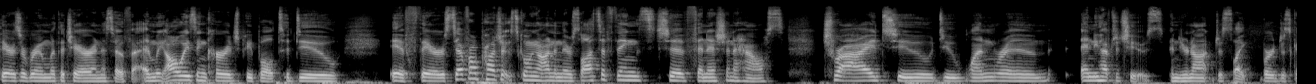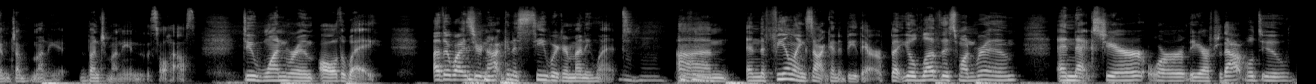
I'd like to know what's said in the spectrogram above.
there's a room with a chair and a sofa. And we always encourage people to do if there's several projects going on and there's lots of things to finish in a house, try to do one room and you have to choose. And you're not just like, we're just going to jump money, a bunch of money into this whole house. Do one room all the way. Otherwise, you're not going to see where your money went. Mm-hmm. Um, and the feeling's not going to be there, but you'll love this one room. And next year or the year after that, we'll do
